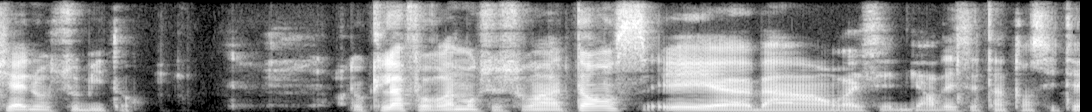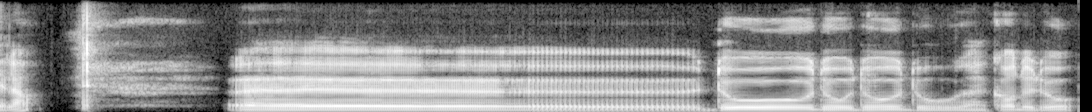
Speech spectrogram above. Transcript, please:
Piano subito. Donc là, il faut vraiment que ce soit intense et euh, ben, on va essayer de garder cette intensité-là. Euh, do, do, do, do, un accord de do.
